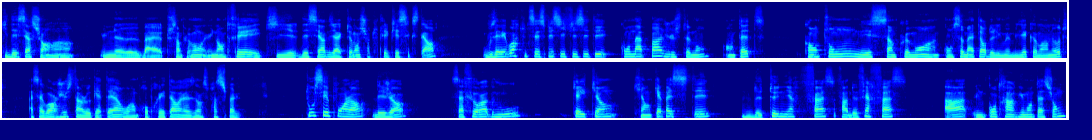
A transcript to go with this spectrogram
qui dessert sur un, une, euh, bah, tout simplement une entrée qui dessert directement sur toutes les pièces, etc. Vous allez voir toutes ces spécificités qu'on n'a pas justement en tête quand on est simplement un consommateur de l'immobilier comme un autre, à savoir juste un locataire ou un propriétaire de résidence principale. Tous ces points-là, déjà, ça fera de vous quelqu'un qui est en capacité de tenir face, enfin de faire face à une contre-argumentation,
